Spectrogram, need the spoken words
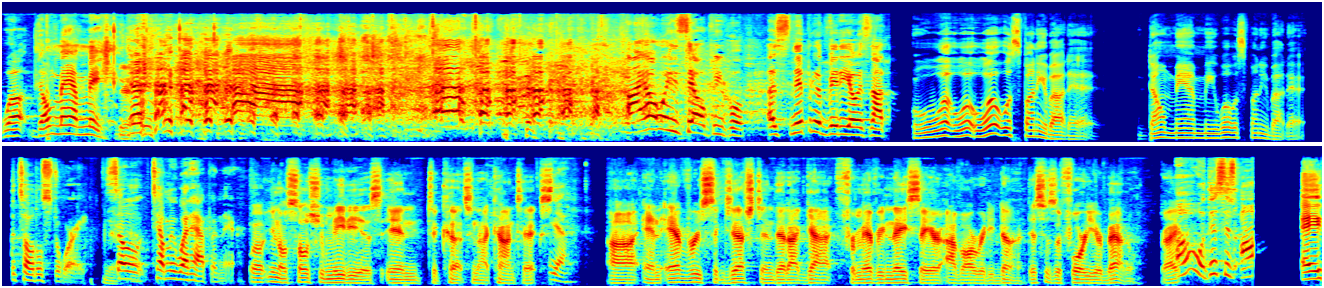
Well, don't man me. I always tell people a snippet of video is not What what what was funny about that? Don't man me. What was funny about that? the total story. So, tell me what happened there. Well, you know, social media is into cuts, not context. Yeah. Uh, and every suggestion that I got from every naysayer, I've already done. This is a four-year battle, right? Oh, this is on. A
